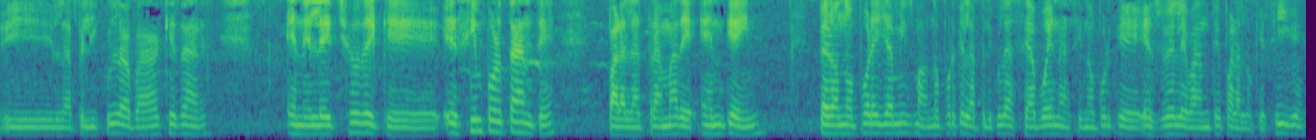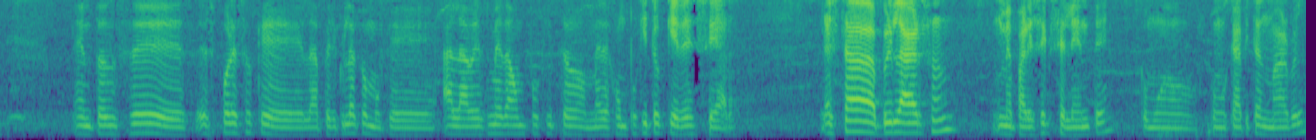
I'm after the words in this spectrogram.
y la película va a quedar en el hecho de que es importante para la trama de Endgame, pero no por ella misma, no porque la película sea buena, sino porque es relevante para lo que sigue. Entonces, es por eso que la película como que a la vez me da un poquito, me dejó un poquito que desear. Esta Brie Larson me parece excelente como, como Capitán Marvel.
